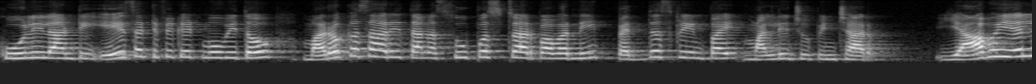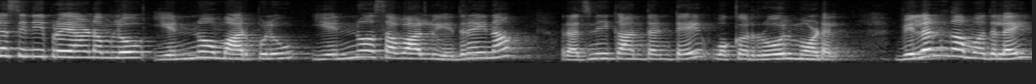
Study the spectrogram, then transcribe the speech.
కూలీ లాంటి ఏ సర్టిఫికేట్ మూవీతో మరొకసారి తన సూపర్ స్టార్ పవర్ని పెద్ద స్క్రీన్పై మళ్ళీ చూపించారు. యాభై ఏళ్ళ సినీ ప్రయాణంలో ఎన్నో మార్పులు ఎన్నో సవాళ్ళు ఎదురైనా రజనీకాంత్ అంటే ఒక రోల్ మోడల్. విలన్గా మొదలై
